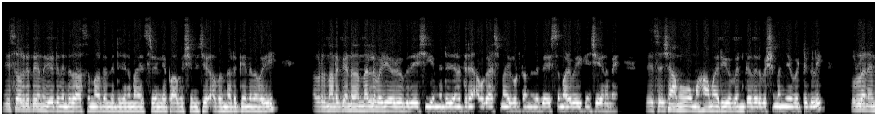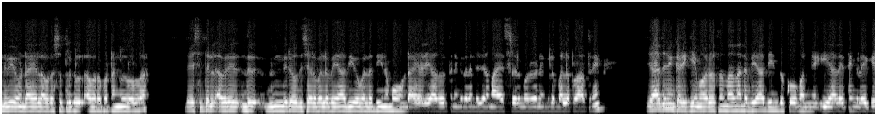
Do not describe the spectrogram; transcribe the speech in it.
നീ സ്വർഗത്തിൽ നിന്ന് കേട്ട് നിന്റെ ദാസന്മാരുടെ നിന്റെ ജനമായ ഇസ്രയേലിനെ പാപം ക്ഷമിച്ച് അവർ നടക്കേണ്ടുന്ന വഴി അവർ നടക്കേണ്ടുന്ന നല്ല വഴി അവർ ഉപദേശിക്കുകയും നിന്റെ ജനത്തിന് അവകാശമായി കൊടുത്ത നിന്റെ ദേശം മഴ പെയ്യുകയും ചെയ്യണമേ. ദേശക്ഷാമമോ മഹാമാരിയോ വെൺകതിർ വിഷമഞ്ഞോ വെട്ടുകിളി തുള്ളൻ എന്നിവയോ ഉണ്ടായാൽ അവരുടെ ശത്രുക്കൾ അവരുടെ പട്ടണങ്ങളിലുള്ള ദേശത്തിൽ അവരെ നിരോധിച്ചാൽ വല്ല വ്യാധിയോ വല്ല ദീനമോ ഉണ്ടായാൽ യാതൊരുത്തിനെങ്കിലും തന്റെ ജനമായ ഇസ്രയേൽ മുഴുവനെങ്കിലും വല്ല പ്രാർത്ഥനയും യാചനയും കഴിക്കുകയും ഓരോരുത്തർ നല്ല വ്യാധിയും ദുഃഖവും പറഞ്ഞ് ഈ ആലയത്തിങ്കിലേക്ക്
